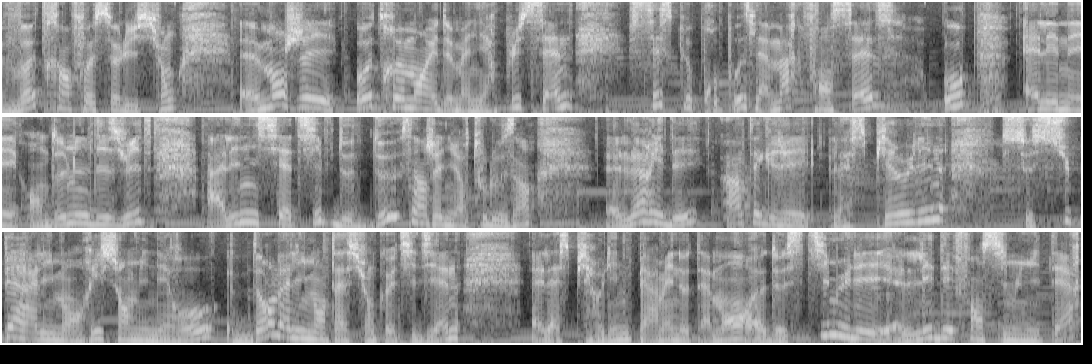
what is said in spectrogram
votre info solution. Manger autrement et de manière plus saine, c'est ce que propose la marque française Hope. Elle est née en 2018 à l'initiative de deux ingénieurs toulousains. Leur idée, intégrer la spiruline, ce super aliment riche en minéraux, dans l'alimentation quotidienne. La spiruline permet notamment de stimuler les défenses immunitaires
